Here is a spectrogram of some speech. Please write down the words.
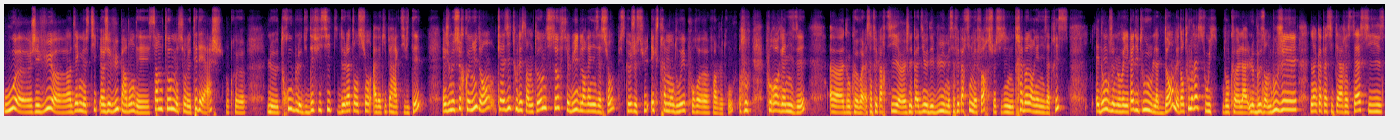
où euh, j'ai vu euh, un diagnostic, euh, j'ai vu pardon des symptômes sur le TDAH, donc le trouble du déficit de l'attention avec hyperactivité, et je me suis reconnue dans quasi tous les symptômes, sauf celui de l'organisation, puisque je suis extrêmement douée pour, enfin je trouve, pour organiser. donc voilà, ça fait partie, je l'ai pas dit au début, mais ça fait partie de mes forces. Je suis une très bonne organisatrice. Et donc, je ne me voyais pas du tout là-dedans, mais dans tout le reste, oui. Donc, euh, le besoin de bouger, l'incapacité à rester assise,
